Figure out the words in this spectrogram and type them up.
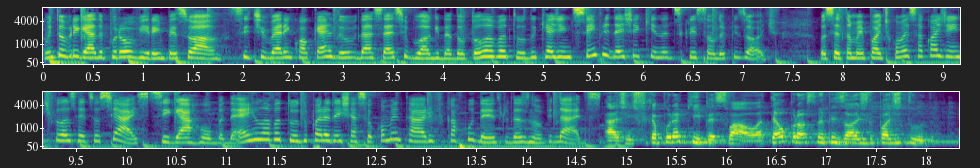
Muito obrigada por ouvirem, pessoal. Se tiverem qualquer dúvida, acesse o blog da Doutor Lava Tudo que a gente sempre deixa aqui na descrição do episódio. Você também pode conversar com a gente pelas redes sociais. Siga drlavatudo para deixar seu comentário e ficar por dentro das novidades. A gente fica por aqui, pessoal. Até o próximo episódio do Pode Tudo.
